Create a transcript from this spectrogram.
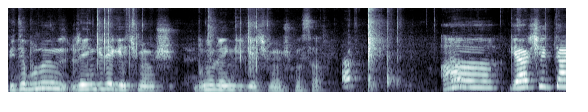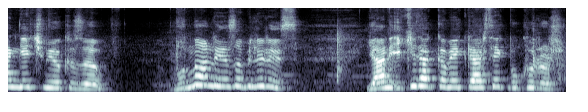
Bir de bunun rengi de geçmiyormuş. Bunun rengi geçmiyormuş masal. Hop. Aa gerçekten geçmiyor kızım. Bunlarla yazabiliriz. Yani iki dakika beklersek bu kurur.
